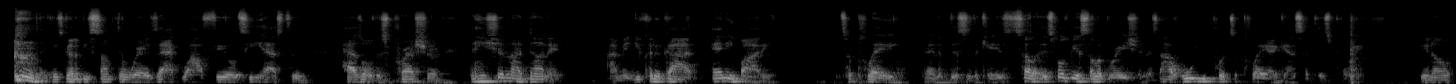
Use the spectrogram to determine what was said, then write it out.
if it's going to be something where Zakk Wylde feels he has to has all this pressure, then he should not have done it. I mean, you could have got anybody to play. And if this is the case, it's supposed to be a celebration. It's not who you put to play, I guess, at this point. You know,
